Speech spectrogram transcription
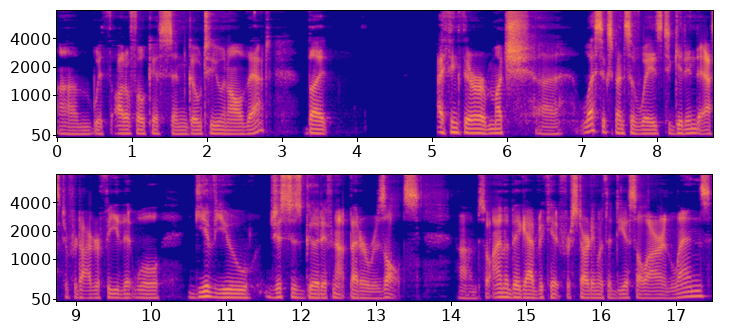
um, with autofocus and go to and all of that. But I think there are much uh, less expensive ways to get into astrophotography that will give you just as good, if not better, results. Um, so I'm a big advocate for starting with a DSLR and lens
